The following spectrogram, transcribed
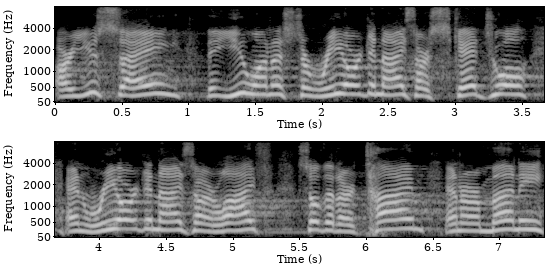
are you saying that you want us to reorganize our schedule and reorganize our life so that our time and our money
